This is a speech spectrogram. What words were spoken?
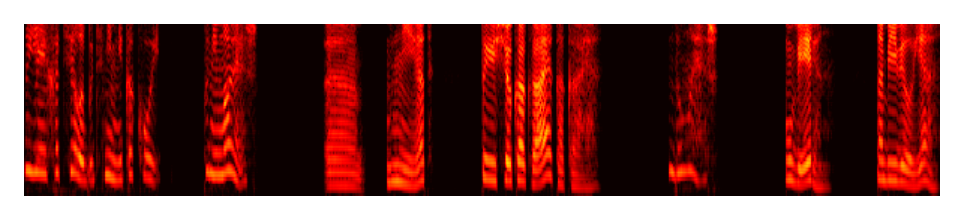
«Но я и хотела быть с ним никакой. Понимаешь?» «Э, нет. Ты еще какая-какая?» «Думаешь?» «Уверен», — объявил я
